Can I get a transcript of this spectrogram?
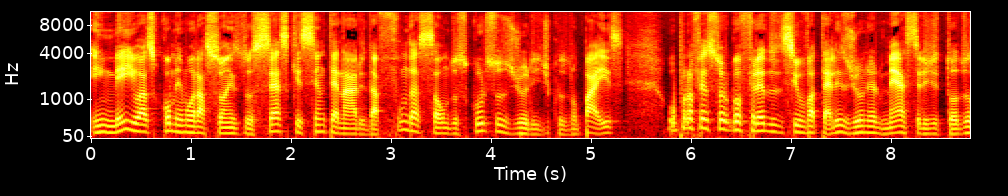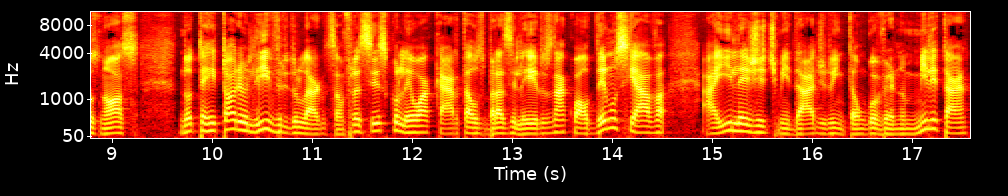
em meio às comemorações do Sesc Centenário da Fundação dos Cursos Jurídicos no país, o professor Gofredo de Silva Teles Júnior, mestre de todos nós, no território livre do Largo de São Francisco, leu a carta aos brasileiros na qual denunciava a ilegitimidade do então governo militar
